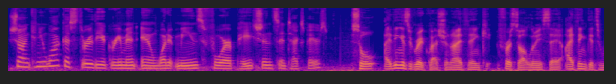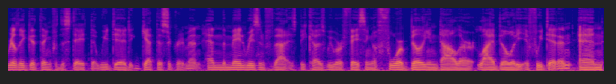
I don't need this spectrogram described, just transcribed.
Sean, can you walk us through the agreement and what it means for patients and taxpayers? So I think it's a great question. I think first of all, let me say I think it's a really good thing for the state that we did get this agreement, and the main reason for that is because we were facing a four billion dollar liability if we didn't, and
